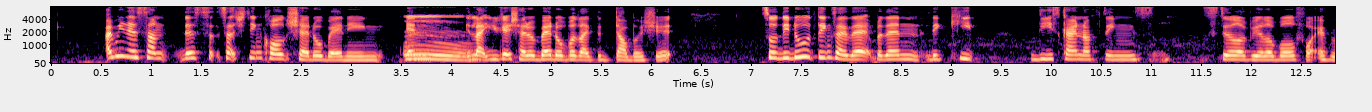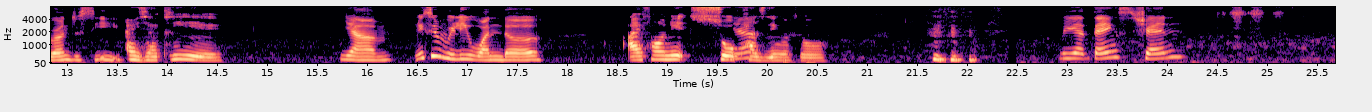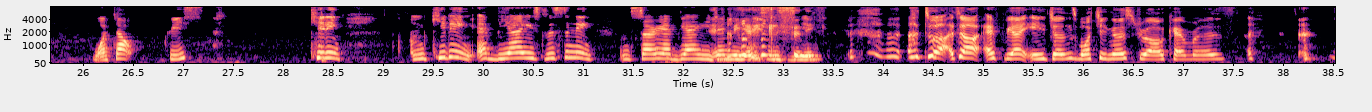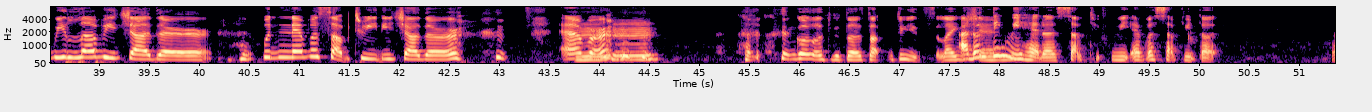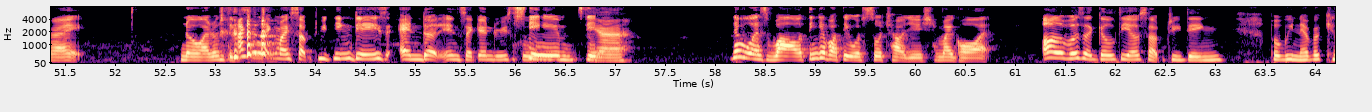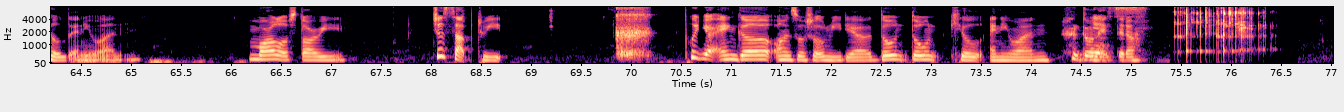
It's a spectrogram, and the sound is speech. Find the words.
I mean, there's some there's such thing called shadow banning, and Mm. like you get shadow banned over like the dumber shit. So they do things like that, but then they keep these kind of things still available for everyone to see. Exactly. Yeah, makes you really wonder. I found it so Yeah. puzzling also. But yeah, thanks, Shen. Watch out, Chris. kidding. I'm kidding. FBI is listening. I'm sorry, FBI agent. FBI is listening. to, our, to our FBI agents watching us through our cameras. we love each other. Would never subtweet each other. Ever. Mhm. Goes on Twitter, subtweets like I don't Shen. think we had a sub. We ever subtweeted, right? No, I don't think I so. feel like my subtweeting days ended in secondary school. same, same. Yeah. That was wow. Thinking about it was so childish. Oh my god. All of us are guilty of subtweeting, but we never killed anyone. Moral of story: just subtweet. Put your anger on social media. Don't don't kill anyone. Don't Yes. act it out.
